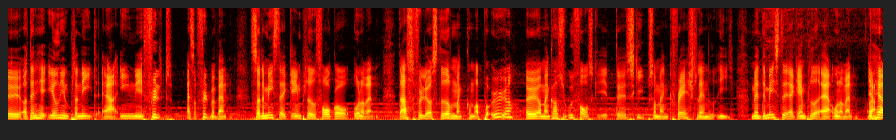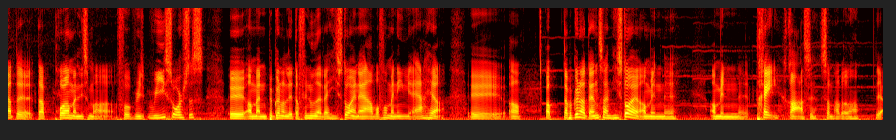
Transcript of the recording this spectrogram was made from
øh, og den her alien planet er egentlig fyldt altså fyldt med vand, så det meste af gameplayet foregår under vand. Der er selvfølgelig også steder, hvor man kan komme op på øer, øh, og man kan også udforske et øh, skib, som man crashlandet i. Men det meste af gameplayet er under vand. Ja. Og her, der, der prøver man ligesom at få resources, øh, og man begynder lidt at finde ud af, hvad historien er, og hvorfor man egentlig er her. Øh, og, og der begynder at danne sig en historie om en, øh, om en øh, præ-race, som har været her. Ja,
